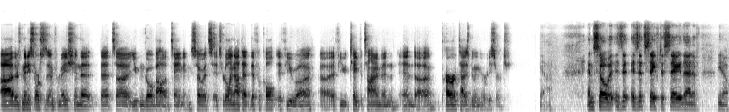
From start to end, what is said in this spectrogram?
uh, there's many sources of information that that uh, you can go about obtaining. So it's it's really not that difficult if you uh, uh if you take the time and and uh, prioritize doing your research. Yeah, and so is it is it safe to say that if you know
